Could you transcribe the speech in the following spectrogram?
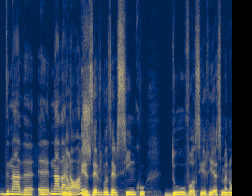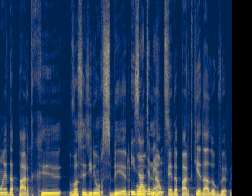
de nada, ah, nada a Não, nós. é 0,05 do vosso IRS, mas não é da parte que vocês iriam receber. ou- Exatamente. não, é da parte que é dada ao governo.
